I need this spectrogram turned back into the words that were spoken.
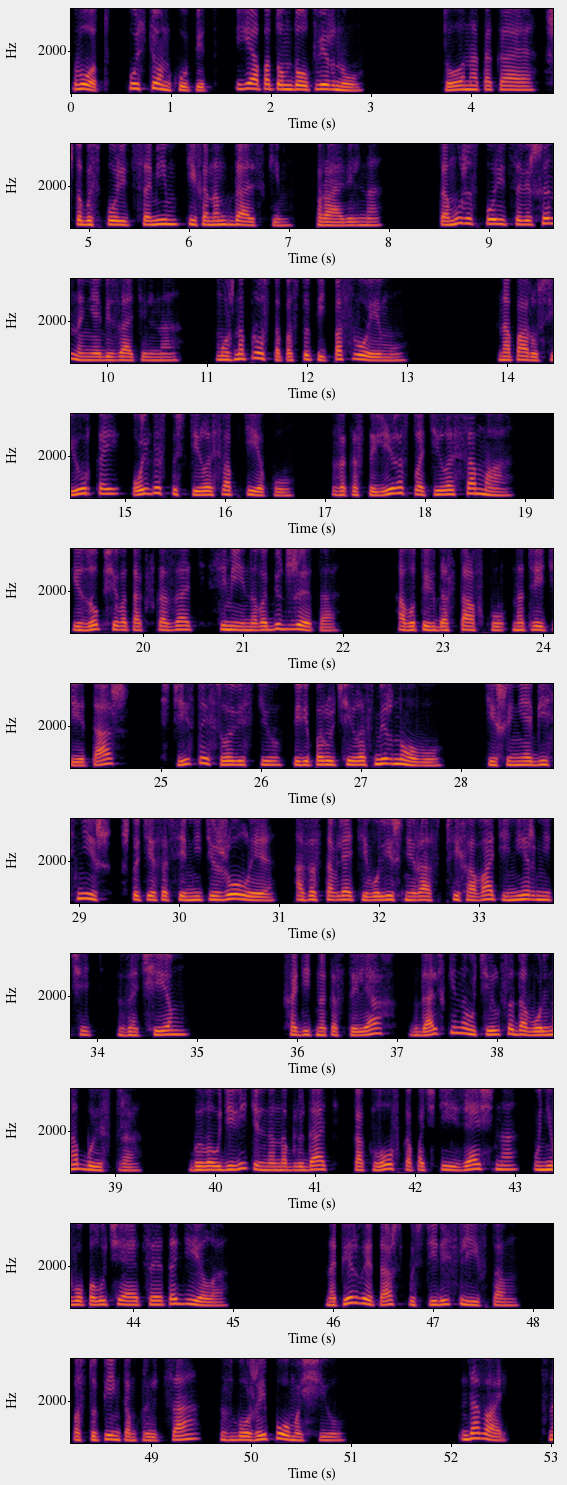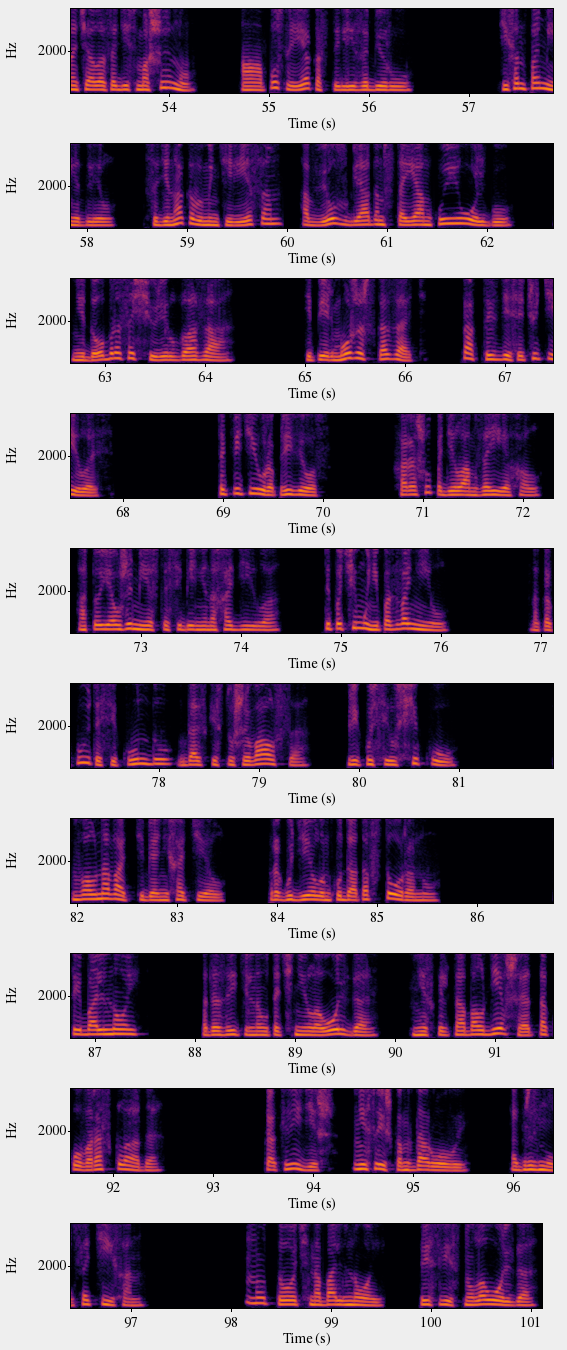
Вот, пусть он купит, я потом долг верну. То она такая, чтобы спорить с самим Тихоном Гдальским. Правильно. К тому же спорить совершенно не обязательно. Можно просто поступить по-своему. На пару с Юркой Ольга спустилась в аптеку. За костыли расплатилась сама. Из общего, так сказать, семейного бюджета а вот их доставку на третий этаж с чистой совестью перепоручила Смирнову. Тише не объяснишь, что те совсем не тяжелые, а заставлять его лишний раз психовать и нервничать зачем? Ходить на костылях Гдальский научился довольно быстро. Было удивительно наблюдать, как ловко, почти изящно у него получается это дело. На первый этаж спустились лифтом, по ступенькам крыльца с Божьей помощью. Давай, сначала садись в машину, а после я костыли заберу. Тихон помедлил, с одинаковым интересом обвел взглядом стоянку и Ольгу, недобро сощурил глаза. Теперь можешь сказать, как ты здесь очутилась? Так ведь Юра привез. Хорошо по делам заехал, а то я уже места себе не находила. Ты почему не позвонил? На какую-то секунду Гдальский стушевался, прикусил щеку. Волновать тебя не хотел. Прогудел он куда-то в сторону. Ты больной? подозрительно уточнила Ольга, несколько обалдевшая от такого расклада. Как видишь, не слишком здоровый, огрызнулся Тихон. Ну точно больной, присвистнула Ольга.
